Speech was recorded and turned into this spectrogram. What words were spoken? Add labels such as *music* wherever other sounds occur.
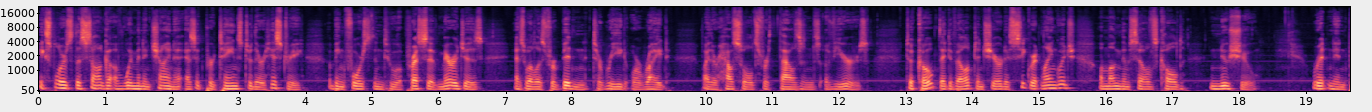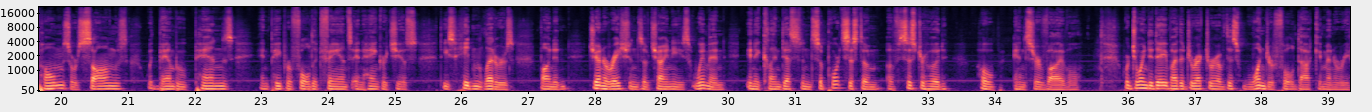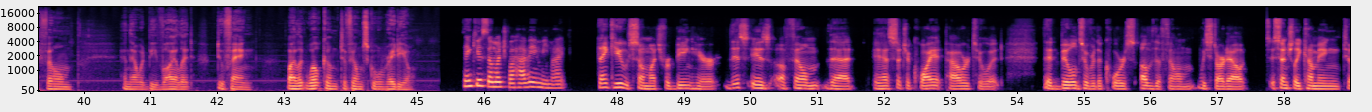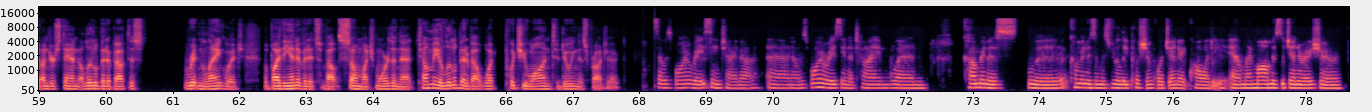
explores the saga of women in China as it pertains to their history of being forced into oppressive marriages as well as forbidden to read or write by their households for thousands of years. To cope, they developed and shared a secret language among themselves called Nushu. Written in poems or songs with bamboo pens and paper folded fans and handkerchiefs, these hidden letters bonded generations of Chinese women in a clandestine support system of sisterhood, hope, and survival. We're joined today by the director of this wonderful documentary film, and that would be Violet Du Feng. Violet, welcome to Film School Radio. Thank you so much for having me, Mike. Thank you so much for being here. This is a film that has such a quiet power to it that builds over the course of the film. We start out essentially coming to understand a little bit about this written language, but by the end of it, it's about so much more than that. Tell me a little bit about what put you on to doing this project. I was born and raised in China, and I was born and raised in a time when communists were, communism was really pushing for gender equality. And my mom is the generation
